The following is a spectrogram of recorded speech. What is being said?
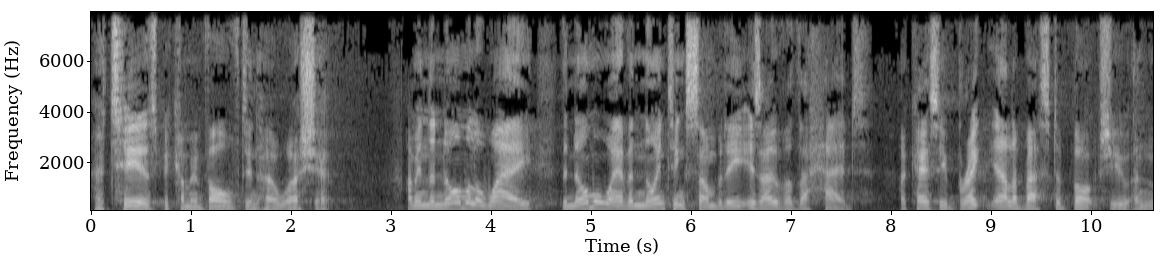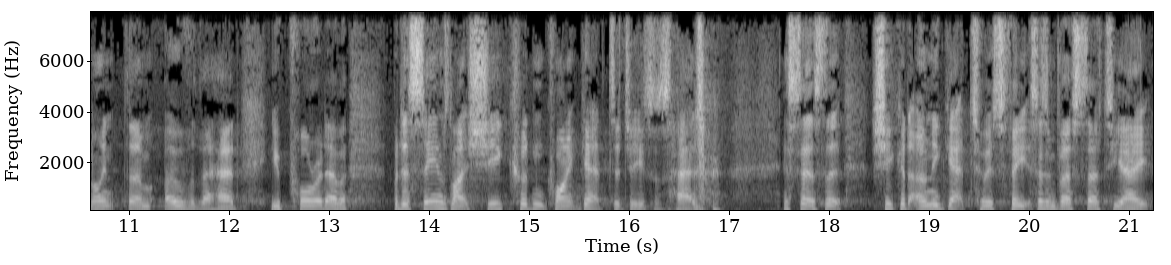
Her tears become involved in her worship. I mean, the normal way, the normal way of anointing somebody is over the head. Okay, so you break the alabaster box, you anoint them over the head, you pour it over. But it seems like she couldn't quite get to Jesus' head. it says that she could only get to his feet. It says in verse 38,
